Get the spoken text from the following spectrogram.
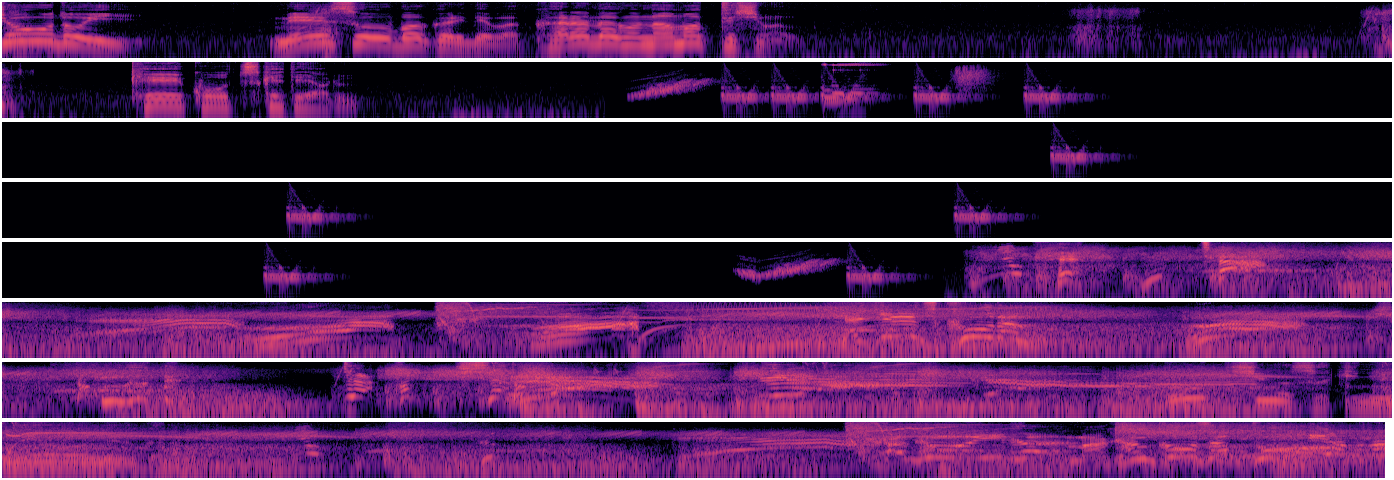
ちょうどいい。瞑想ばかりでは体がなまってしまう。稽古をつけてやる。どっちが先に目を上げるかな覚悟はいいか魔漢光殺法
